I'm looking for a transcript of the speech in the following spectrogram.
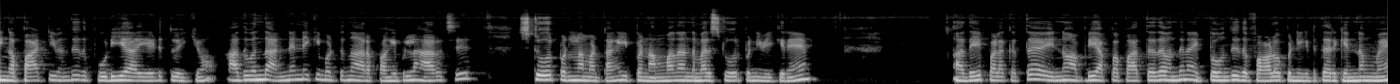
எங்கள் பாட்டி வந்து இது பொடியாக எடுத்து வைக்கும். அது வந்து அன்னன்னைக்கு மட்டும்தான் அரைப்பாங்க. இப்படிலாம் அரைச்சி ஸ்டோர் பண்ணலாம் மாட்டாங்க. இப்போ நம்ம தான் அந்த மாதிரி ஸ்டோர் பண்ணி வைக்கிறேன். அதே பழக்கத்தை இன்னும் அப்படியே அப்போ பார்த்ததை வந்து நான் இப்போ வந்து இதை ஃபாலோ பண்ணிக்கிட்டு தான் இருக்கேன் இன்னமுமே.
